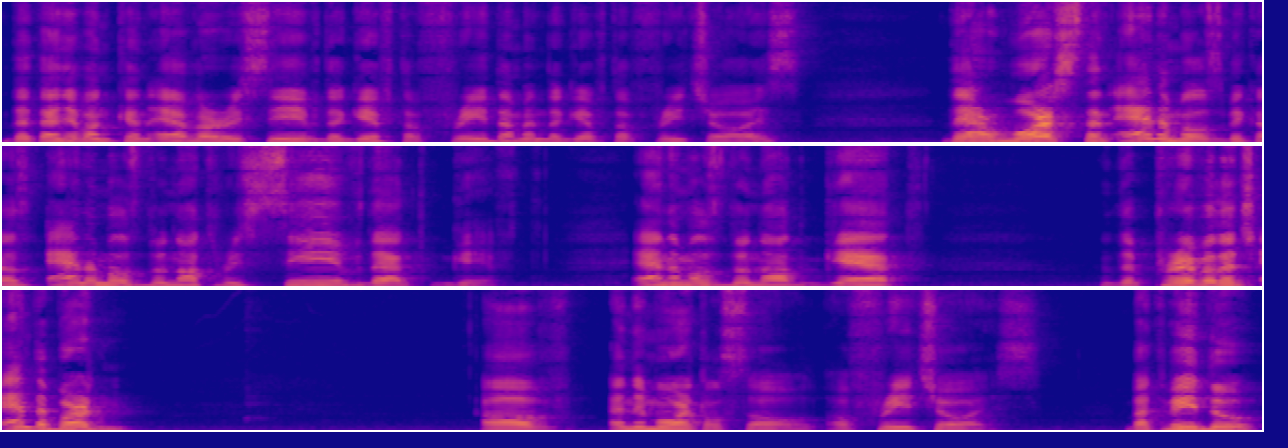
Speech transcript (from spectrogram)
that anyone can ever receive the gift of freedom and the gift of free choice. They are worse than animals because animals do not receive that gift. Animals do not get the privilege and the burden of an immortal soul, of free choice. But we do.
